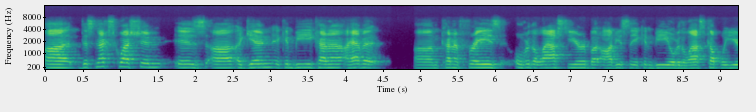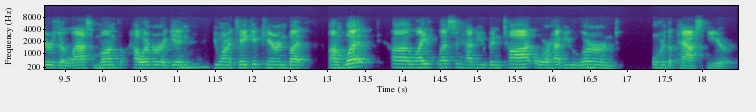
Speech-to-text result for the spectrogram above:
uh, this next question is, uh, again, it can be kind of, I have it um, kind of phrase over the last year, but obviously it can be over the last couple of years or last month, however, again, mm-hmm. you want to take it, Caren. But um, what uh, life lesson have you been taught or have you learned over the past year?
